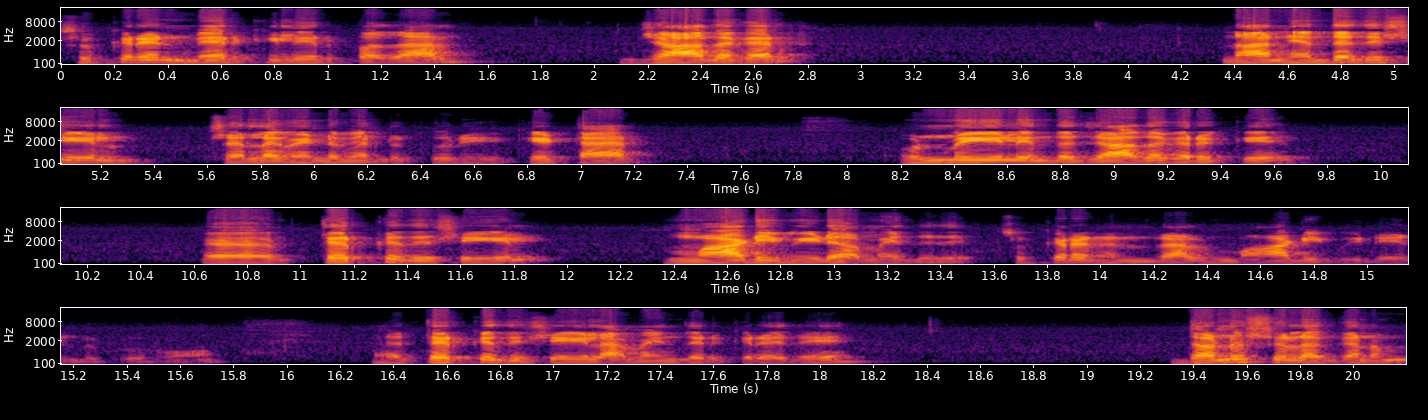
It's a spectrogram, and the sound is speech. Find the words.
சுக்கிரன் மேற்கில் இருப்பதால் ஜாதகர் நான் எந்த திசையில் செல்ல வேண்டும் என்று கூறி கேட்டார். உண்மையில் இந்த ஜாதகருக்கு தெற்கு திசையில் மாடி வீடு அமைந்தது. சுக்கிரன் என்றால் மாடி வீடு என்று கூறுவோம். தெற்கு திசையில் அமைந்திருக்கிறது. தனுசு லக்னம்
